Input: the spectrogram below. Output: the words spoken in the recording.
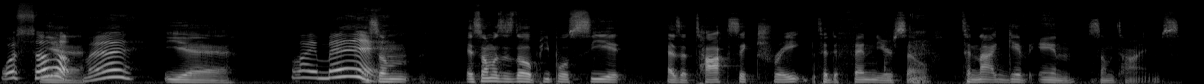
What's up, Yeah. man? Yeah. Like, man. It's some it's almost as though people see it as a toxic trait to defend yourself, to not give in sometimes.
